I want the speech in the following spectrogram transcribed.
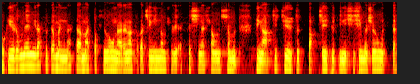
укиулерниангиларпу таманна таамаатторлугунаарангафеқатингиннэрмсули аттассингалларниссамут пингаартитсиутут партиитут иниссисимасуунгатта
